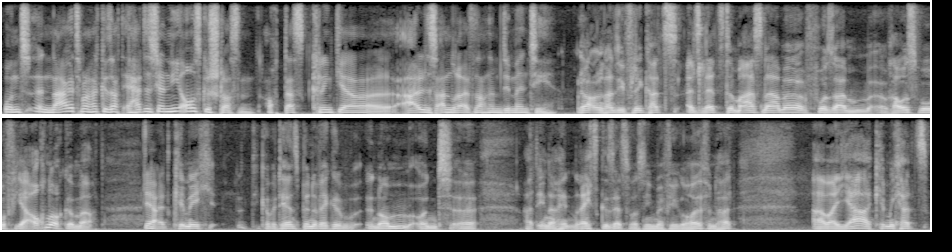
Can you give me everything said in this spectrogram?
Und äh, Nagelsmann hat gesagt, er hat es ja nie ausgeschlossen. Auch das klingt ja alles andere als nach einem Dementi. Ja, und Hansi Flick hat es als letzte Maßnahme vor seinem Rauswurf ja auch noch gemacht. Ja. Er hat Kimmich die Kapitänsbinde weggenommen und äh, hat ihn nach hinten rechts gesetzt, was nicht mehr viel geholfen hat. Aber ja, Kimmich hat,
